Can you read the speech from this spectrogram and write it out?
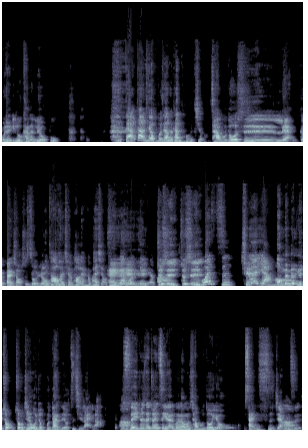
我就一路看了六部，等下看六部这样是看多久？差不多是两个半小时左右你。泡温泉泡两个半小时，该昏迷了吧？就是就是你你不会吃缺氧哦？哦，没有没有，因为中中间我就不断的有自己来啦，嗯，所以就是在中间自己来的过程当中，差不多有三次这样子，嗯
